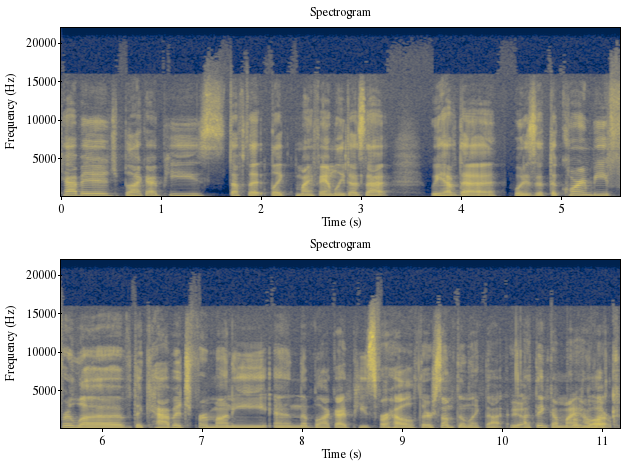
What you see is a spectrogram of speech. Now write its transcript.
cabbage, black eyed peas, stuff that like my family does that. We have the what is it? The corned beef for love, the cabbage for money, and the black eyed peas for health, or something like that. Yeah, I think I might For have luck. that.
